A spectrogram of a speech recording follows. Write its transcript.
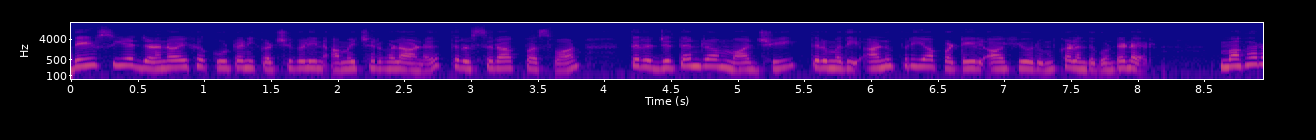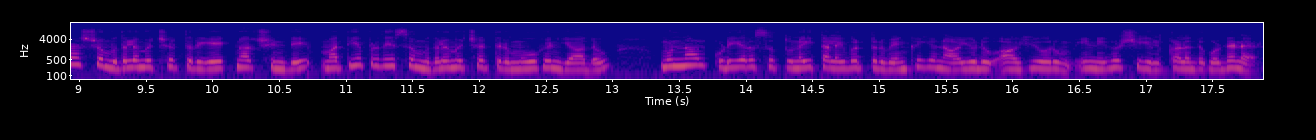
தேசிய ஜனநாயக கூட்டணி கட்சிகளின் அமைச்சர்களான திரு சிராக் பஸ்வான் திரு ஜித்தன்ராம் மாஞ்சி திருமதி அனுப்பிரியா பட்டேல் ஆகியோரும் கலந்து கொண்டனர். மகாராஷ்டிர முதலமைச்சர் திரு ஏக்நாத் ஷிண்டே மத்திய பிரதேச முதலமைச்சர் திரு மோகன் யாதவ் முன்னாள் குடியரசு துணைத் தலைவர் திரு வெங்கையா நாயுடு ஆகியோரும் இந்நிகழ்ச்சியில் கலந்து கொண்டனர்.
